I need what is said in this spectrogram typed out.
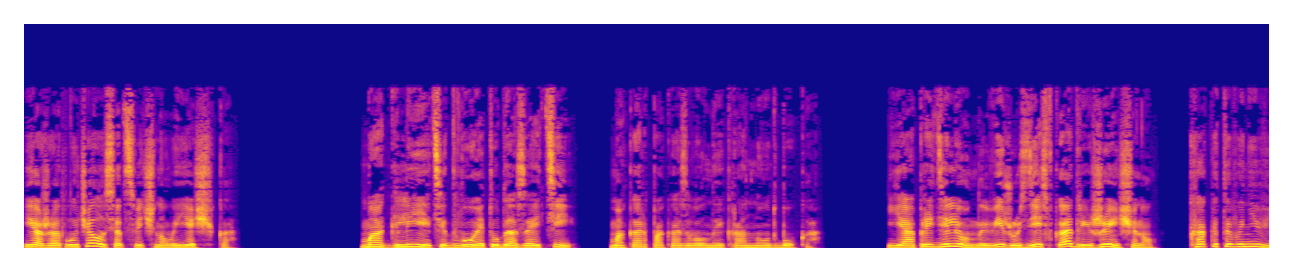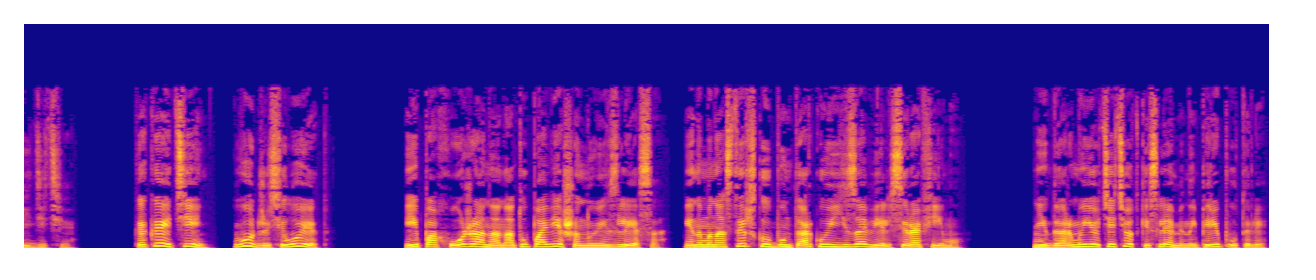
я же отлучалась от свечного ящика. Могли эти двое туда зайти, Макар показывал на экран ноутбука. Я определенно вижу здесь в кадре женщину. Как это вы не видите? Какая тень? Вот же силуэт. И похожа она на ту повешенную из леса, и на монастырскую бунтарку и Езавель Серафиму. Недаром ее те тетки с Ляминой перепутали.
